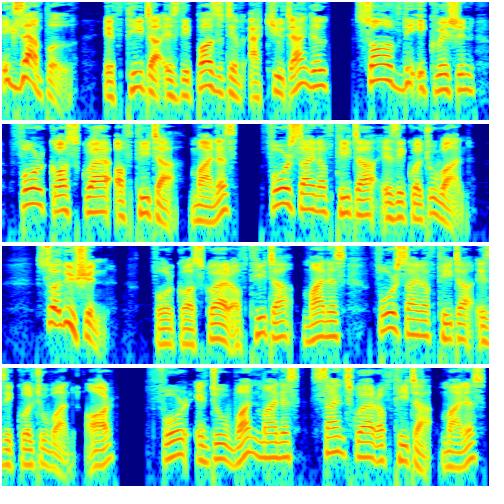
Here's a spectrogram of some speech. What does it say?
Example, if theta is the positive acute angle, solve the equation 4 cos square of theta minus 4 sine of theta is equal to 1. Solution 4 cos square of theta minus 4 sine of theta is equal to 1 or 4 into 1 minus sine square of theta minus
